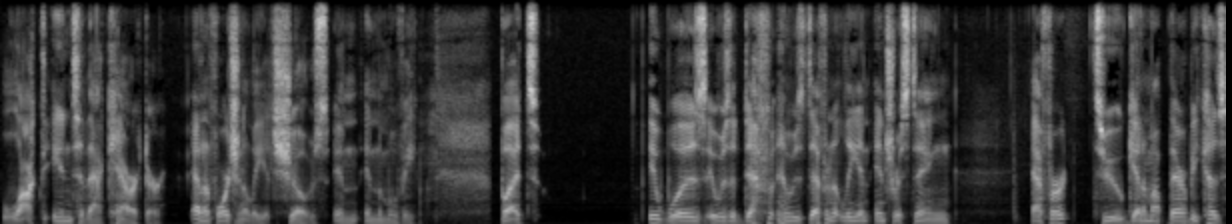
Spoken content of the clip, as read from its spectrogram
locked into that character. And unfortunately, it shows in, in the movie. But it was it was a def- it was definitely an interesting effort to get him up there because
